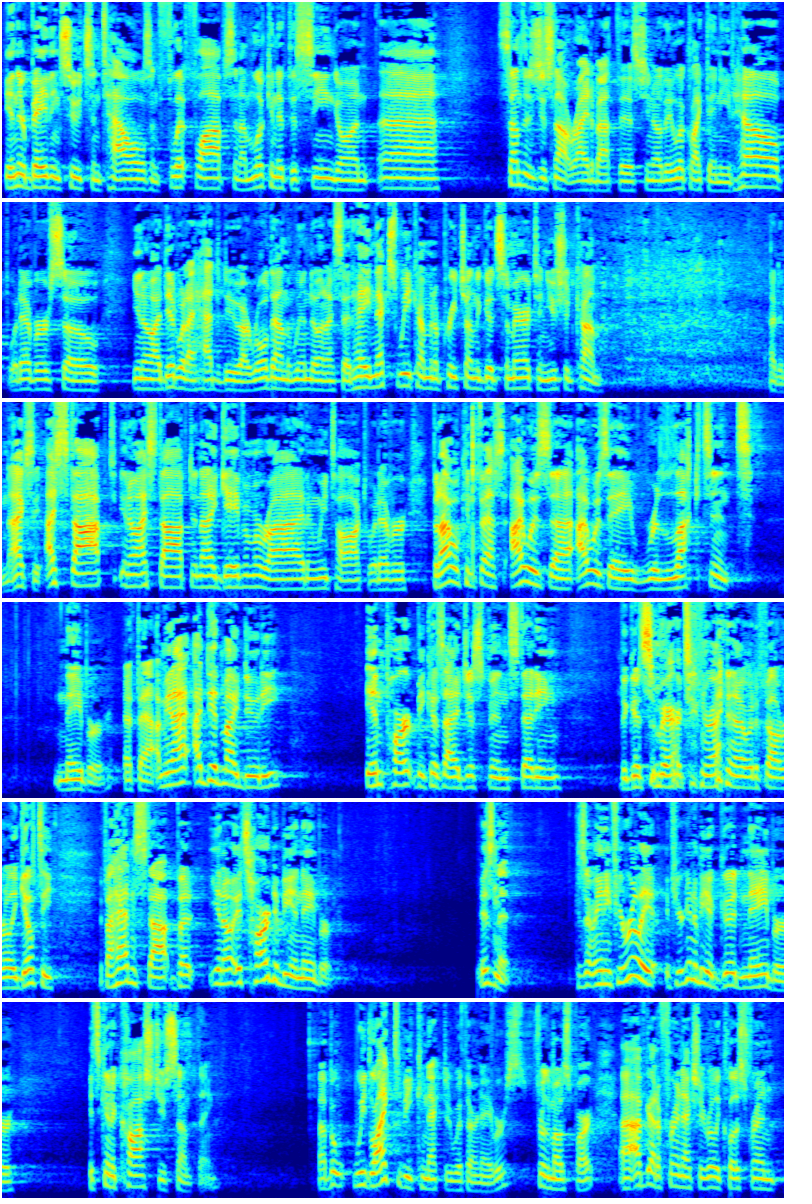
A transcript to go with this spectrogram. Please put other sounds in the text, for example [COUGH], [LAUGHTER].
in their bathing suits and towels and flip flops. And I'm looking at this scene going, uh, something's just not right about this. You know, they look like they need help, whatever. So, you know, I did what I had to do. I rolled down the window and I said, hey, next week I'm going to preach on the Good Samaritan. You should come. I didn't. Actually, I stopped, you know, I stopped and I gave him a ride and we talked, whatever. But I will confess, I was, uh, I was a reluctant neighbor at that. I mean, I, I did my duty in part because I had just been studying the Good [LAUGHS] Samaritan, right? And I would have felt really guilty if I hadn't stopped. But, you know, it's hard to be a neighbor, isn't it? Because, I mean, if you're really, if you're going to be a good neighbor, it's going to cost you something. Uh, but we'd like to be connected with our neighbors for the most part. Uh, I've got a friend, actually, a really close friend,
